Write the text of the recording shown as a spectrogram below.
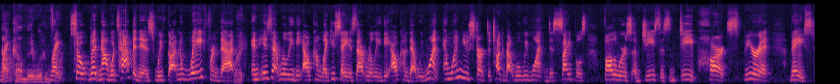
Right. outcome that they were looking for. Right. So, but now what's happened is we've gotten away from that. Right. And is that really the outcome? Like you say, is that really the outcome that we want? And when you start to talk about, well, we want disciples, followers of Jesus, deep heart, spirit based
